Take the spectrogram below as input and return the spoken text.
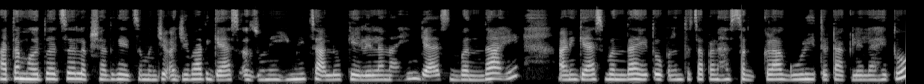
आता महत्वाचं लक्षात घ्यायचं म्हणजे अजिबात गॅस अजूनही मी चालू केलेला नाही. गॅस बंद आहे आणि गॅस बंद आहे तोपर्यंतच आपण हा सगळा गूळ इथं टाकलेला आहे तो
